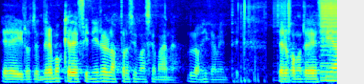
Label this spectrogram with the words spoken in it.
Eh, y lo tendremos que definir en las próximas semanas, lógicamente. Pero como te decía,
